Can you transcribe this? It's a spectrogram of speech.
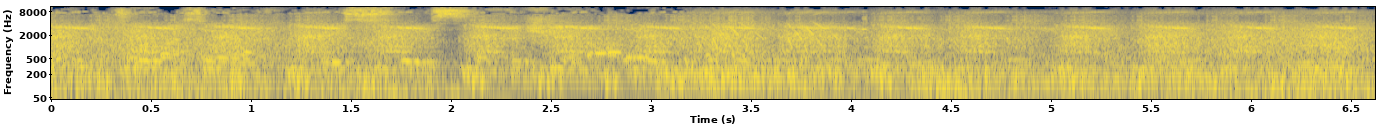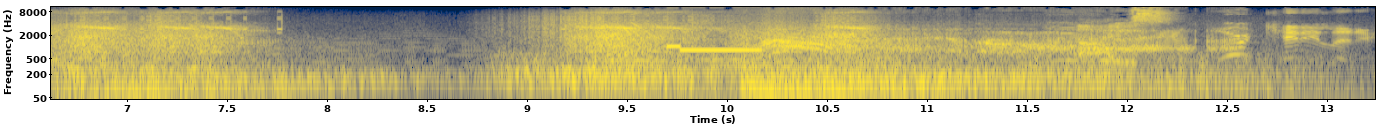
don't consider myself a space aficionado. Nice. More kitty litter.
